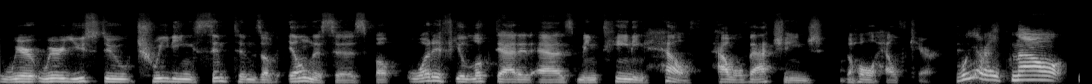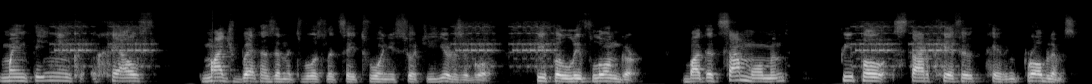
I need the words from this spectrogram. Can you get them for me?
We're we're used to treating symptoms of illnesses but what if you looked at it as maintaining health? How will that change the whole healthcare? We are right now maintaining health much better than it was let's say 20 30 years ago. People live longer but at some moment people start having, having problems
